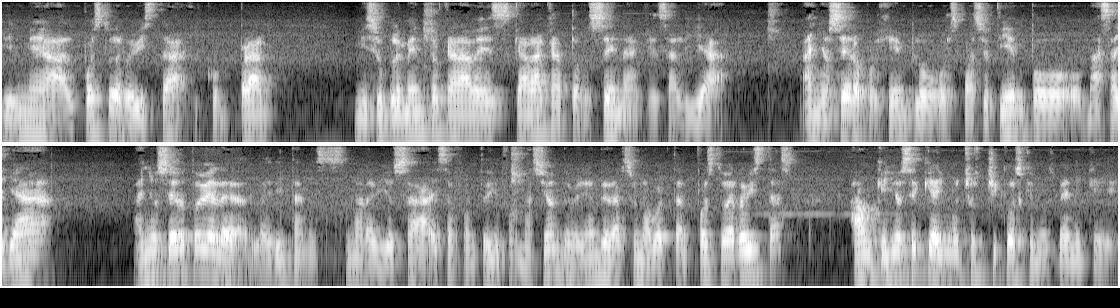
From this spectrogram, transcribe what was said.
irme al puesto de revista y comprar mi suplemento cada vez, cada catorcena que salía Año Cero, por ejemplo, o Espacio Tiempo, o Más Allá. Año Cero todavía la, editan, es maravillosa esa fuente de información. Deberían de darse una vuelta al puesto de revistas, aunque yo sé que hay muchos chicos que nos ven y que,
